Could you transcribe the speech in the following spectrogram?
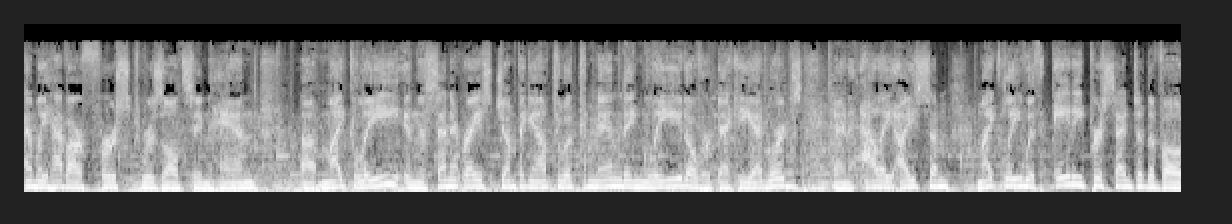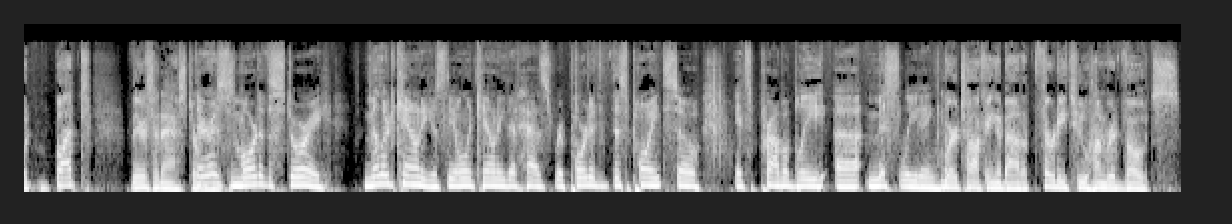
and we have our first results in hand. Uh, Mike Lee in the Senate race jumping out to a commanding lead over Becky Edwards and Ally Isom. Mike Lee with 80% of the vote, but there's an asterisk. There is more to the story. Millard County is the only county that has reported at this point, so it's probably uh, misleading. We're talking about 3,200 votes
